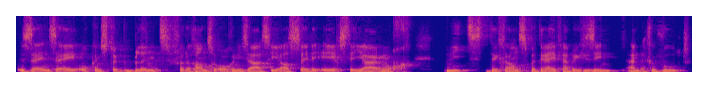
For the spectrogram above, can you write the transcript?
zijn zij ook een stuk blind voor de ganse organisatie als zij de eerste jaar nog niet de ganse bedrijf hebben gezien en gevoeld.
